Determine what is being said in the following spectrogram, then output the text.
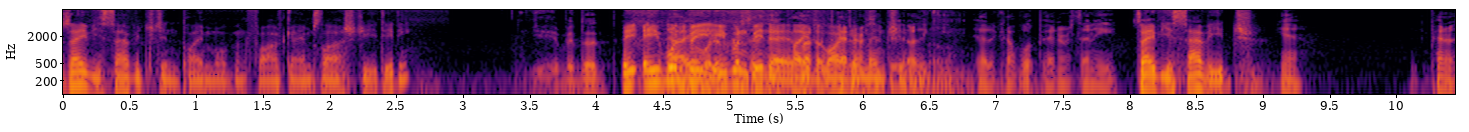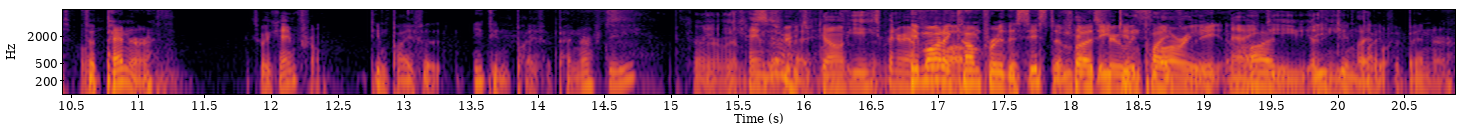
Xavier Savage didn't play more than five games last year, did he? yeah, but uh, He, he No, wouldn't be. would've, He 'cause wouldn't be there. But like I Penrith a bit. mentioned, I think he had a couple at Penrith, and he Xavier Savage Yeah, Penrith. Boy. for Penrith That's where he came from. didn't play for. He didn't play for Penrith, did he? He, he came so through. much. go- yeah, he's been around. He might have come through the system, He but he didn't play. Laurie. For, No, he I- did. I think he didn't played play for Penrith.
